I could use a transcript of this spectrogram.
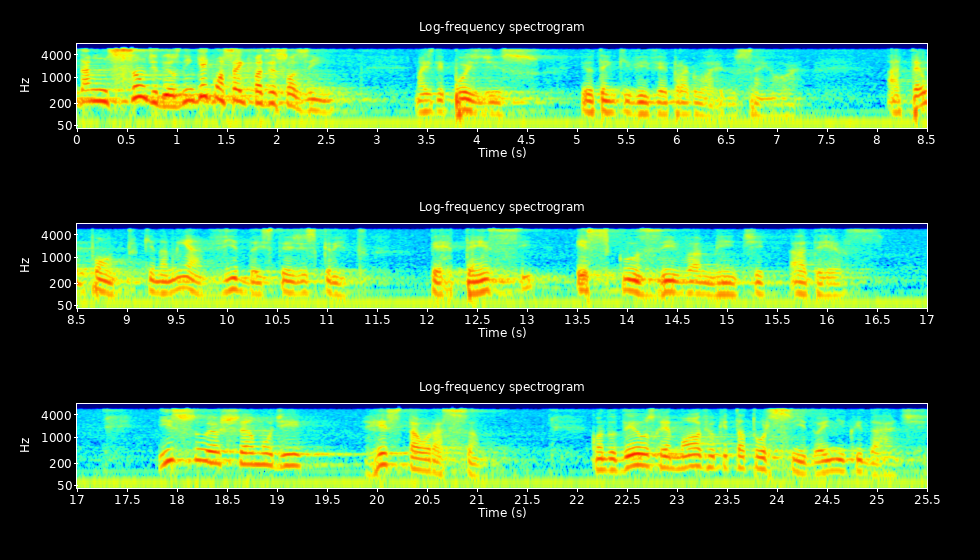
da unção de Deus. Ninguém consegue fazer sozinho. Mas depois disso, eu tenho que viver para a glória do Senhor. Até o ponto que na minha vida esteja escrito: pertence exclusivamente a Deus. Isso eu chamo de restauração. Quando Deus remove o que está torcido, a iniquidade,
